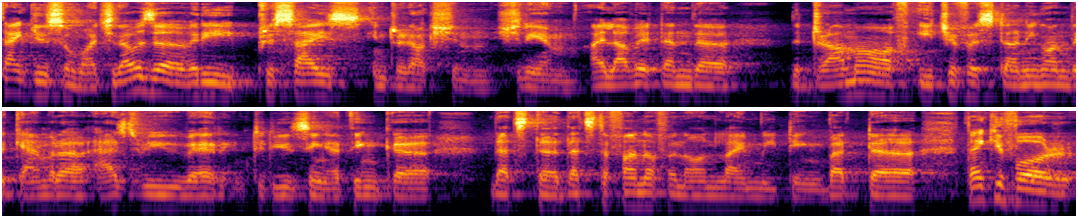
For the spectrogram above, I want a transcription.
Thank you so much. That was a very precise introduction, Shriyam. I love it. And the the drama of each of us turning on the camera as we were introducing, I think uh, that's the that's the fun of an online meeting. But uh, thank you for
